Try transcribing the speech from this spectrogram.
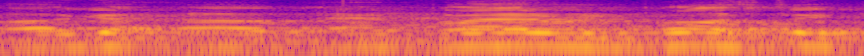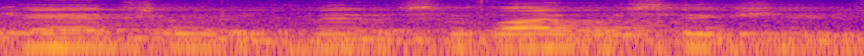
uh, got, uh, had bladder and prostate cancer and been a survivor six years.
